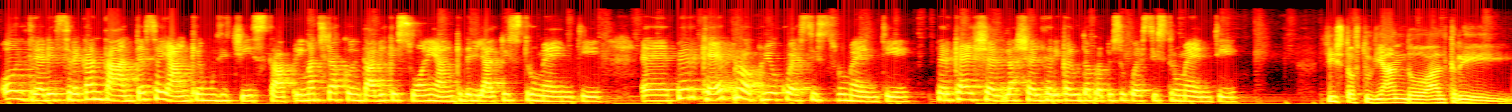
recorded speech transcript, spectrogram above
Oltre ad essere cantante sei anche musicista. Prima ci raccontavi che suoni anche degli altri strumenti eh, perché proprio questi strumenti? perché la scelta è ricaduta proprio su questi strumenti? Sì, sto studiando altri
